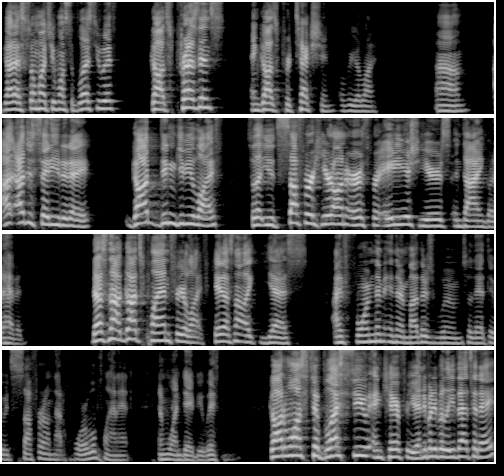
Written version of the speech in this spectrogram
God has so much He wants to bless you with, God's presence, and God's protection over your life. Um, I, I just say to you today, God didn't give you life so that you'd suffer here on earth for 80 ish years and die and go to heaven. That's not God's plan for your life, okay? That's not like, yes, I formed them in their mother's womb so that they would suffer on that horrible planet and one day be with me. God wants to bless you and care for you. Anybody believe that today?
